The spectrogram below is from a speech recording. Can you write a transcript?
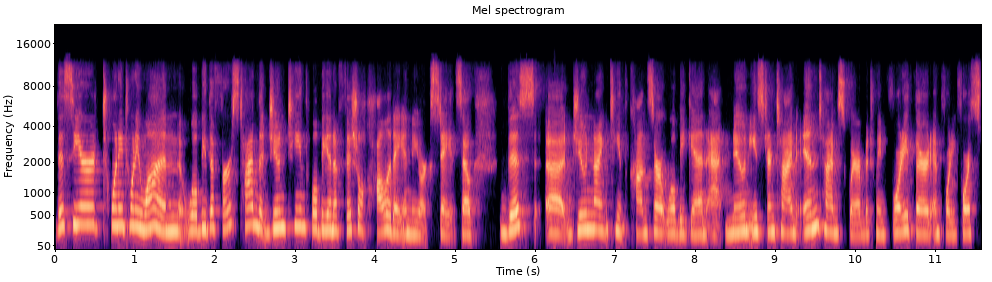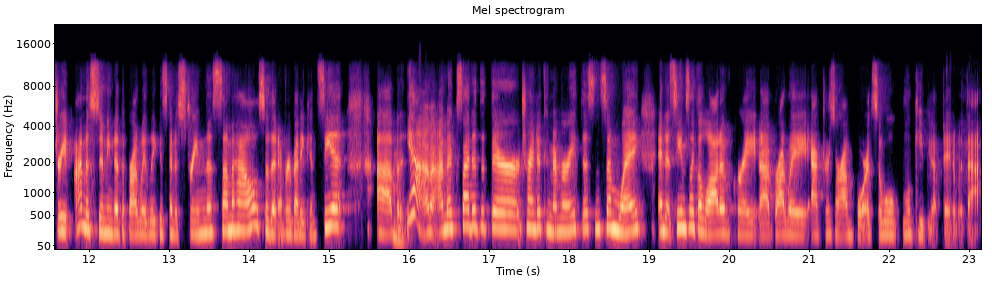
this year, 2021, will be the first time that Juneteenth will be an official holiday in New York State. So, this uh, June 19th concert will begin at noon Eastern Time in Times Square between 43rd and 44th Street. I'm assuming that the Broadway League is going to stream this somehow so that everybody can see it. Uh, but hmm. yeah, I'm, I'm excited that they're trying to commemorate this in some way. And it seems like a lot of great uh, Broadway actors are on board. So we'll we'll keep you updated with that.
